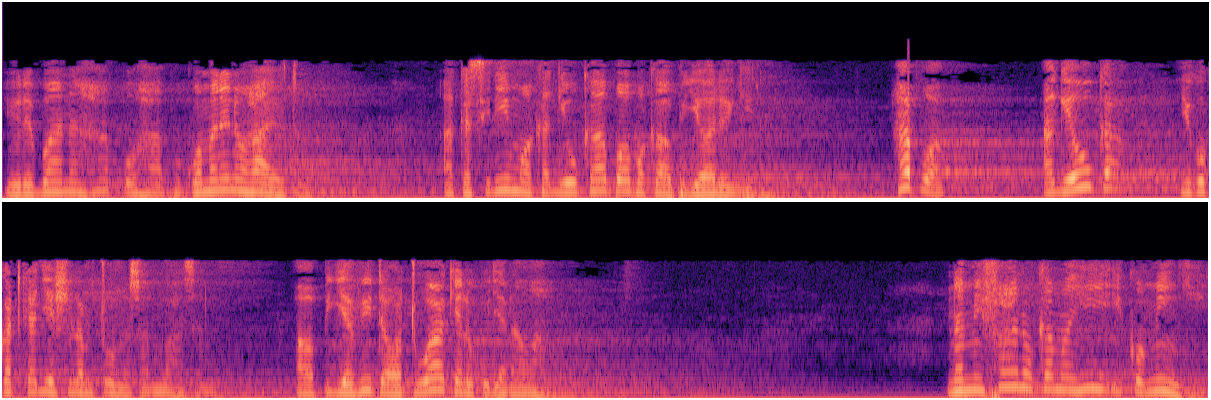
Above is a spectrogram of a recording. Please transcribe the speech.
Yule bwana hapo hapo kwa maneno hayo tu akasilimu akageuka hapo hapo akawapiga wale wengine. Hapo hapo ageuka yuko katika jeshi la mtume sallallahu alaihi wasallam awapiga vita watu wake alikuja na wao na mifano kama hii iko mingi.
